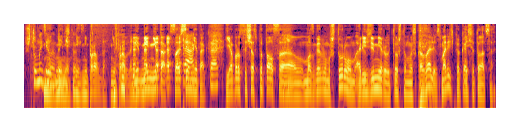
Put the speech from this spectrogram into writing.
Что мы делаем не, в не, этой не, неправда, неправда, не, не, не так, совсем не так. Я просто сейчас пытался мозговым штурмом резюмировать то, что мы сказали. Смотрите, какая ситуация.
